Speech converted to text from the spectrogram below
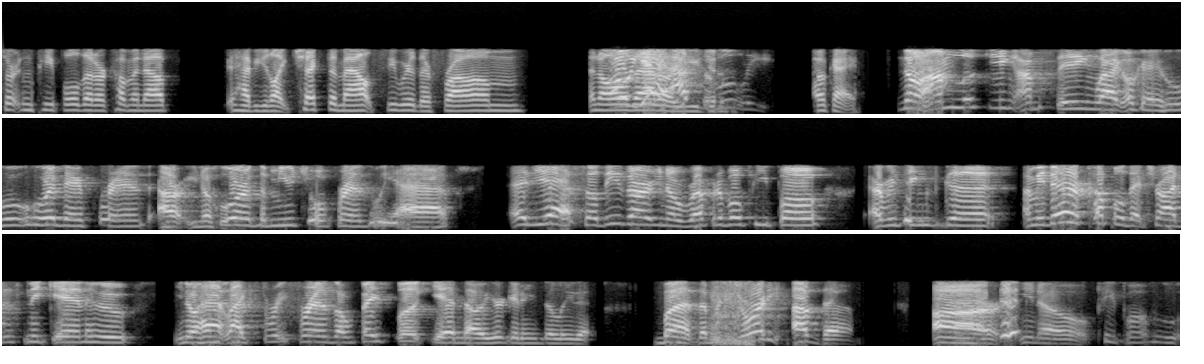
certain people that are coming up? Have you like checked them out, see where they're from, and all oh of that? yeah, or are you absolutely. just okay? No, I'm looking. I'm seeing like, okay, who who are their friends? Are you know who are the mutual friends we have? And yeah, so these are you know reputable people. Everything's good. I mean, there are a couple that tried to sneak in who you know had like three friends on Facebook. Yeah, no, you're getting deleted. But the majority of them are you know people who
